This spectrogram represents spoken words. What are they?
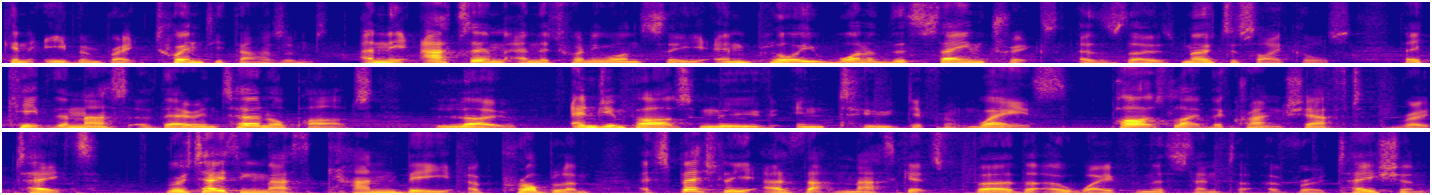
can even break 20,000. And the Atom and the 21C employ one of the same tricks as those motorcycles. They keep the mass of their internal parts low Engine parts move in two different ways. Parts like the crankshaft rotate. Rotating mass can be a problem, especially as that mass gets further away from the center of rotation.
